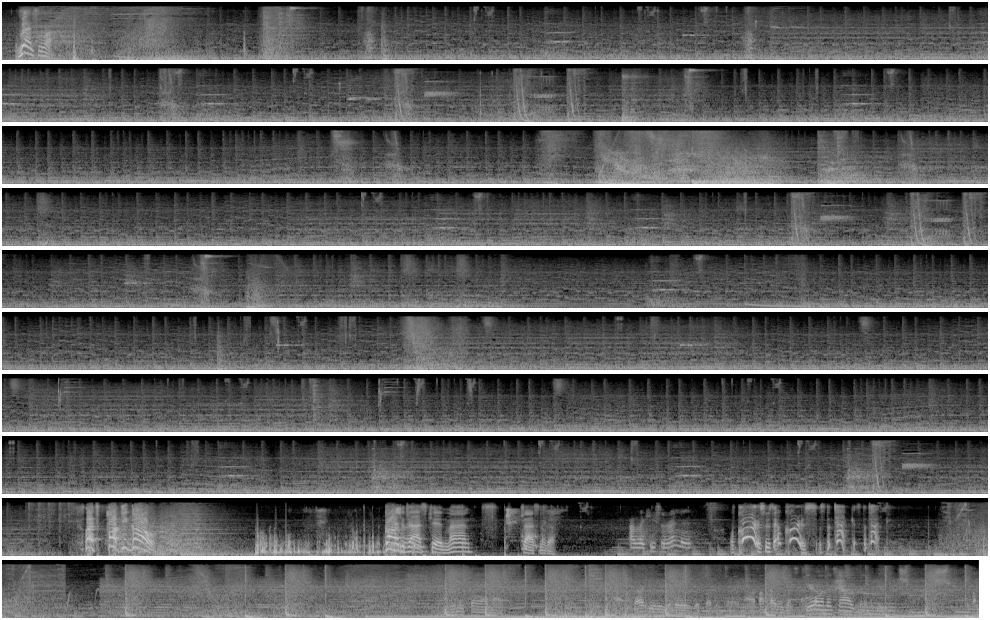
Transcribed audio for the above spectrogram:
Okay, man. Jazz nigga. I'm like, he surrendered. Of course, it's of course. It's the pack, it's the pack.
